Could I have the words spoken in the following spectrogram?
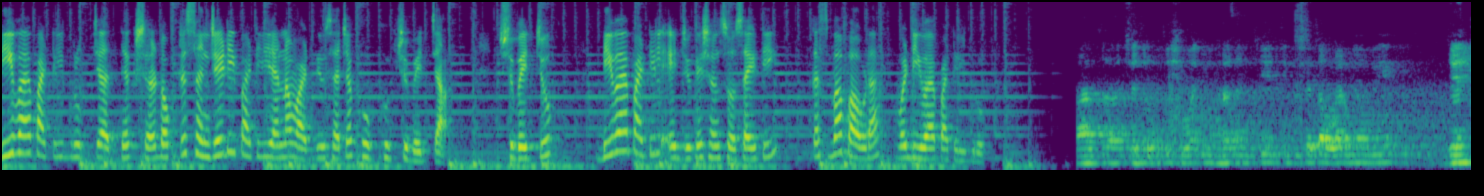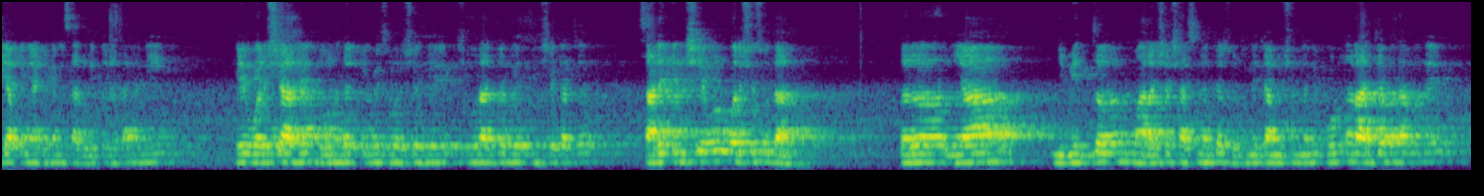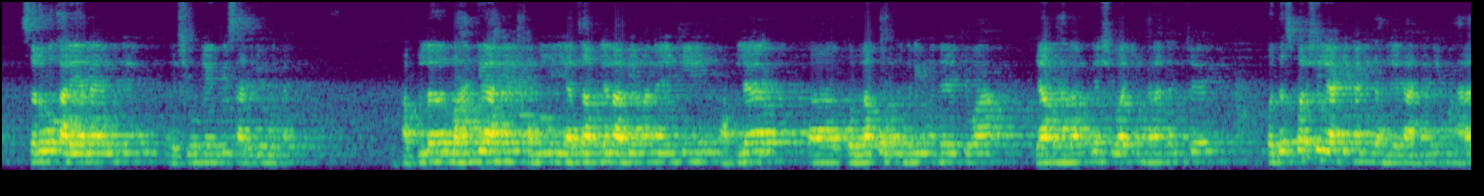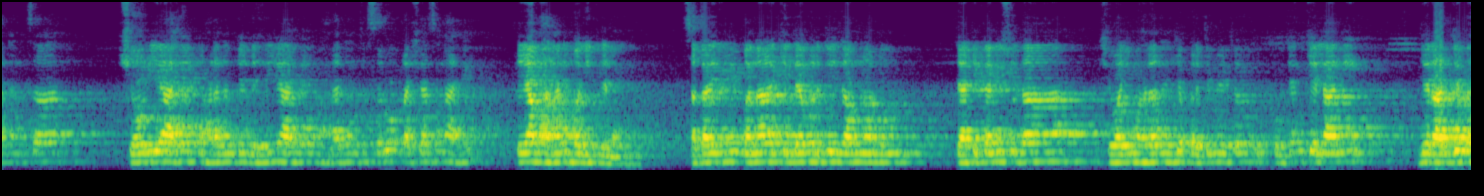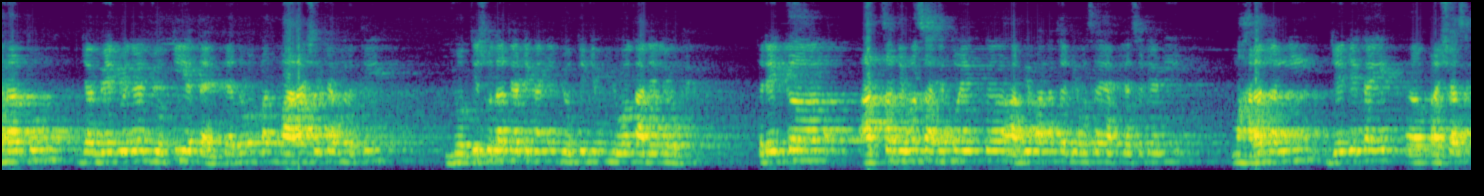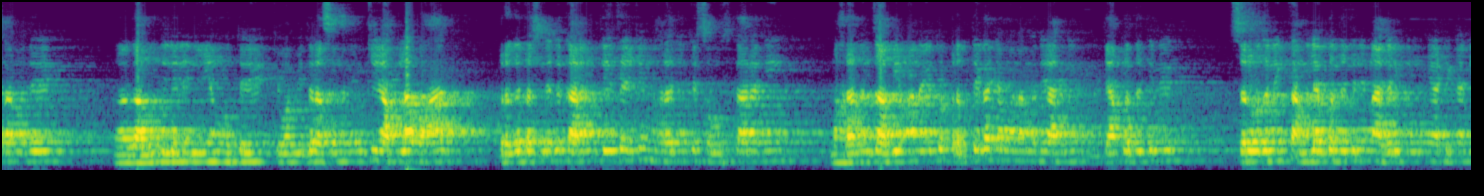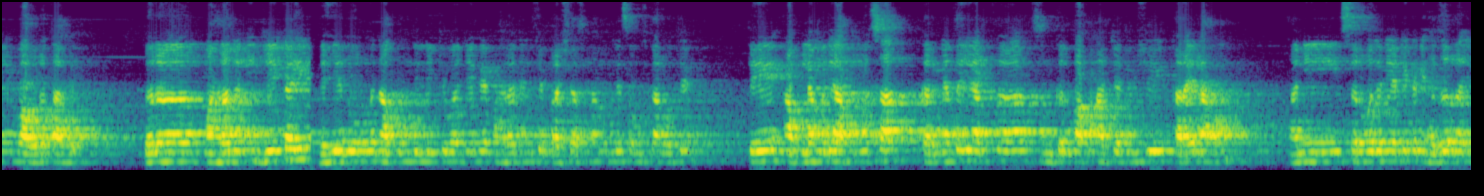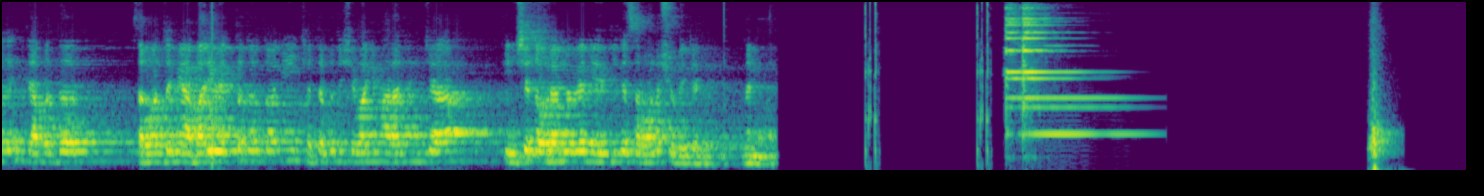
D Y Patil ग्रुपचे अध्यक्ष doctor Sanjay D Patil यांना वाढदिवसाच्या खूप खूप शुभेच्छा. शुभेच्छुक D Y Patil education society Kasba Bawda व डी वाय पाटील ग्रुप. आज छत्रपती शिवाजी महाराजांची तीनशे चौऱ्याण्णवी जयंती आपण या ठिकाणी साजरी करत आहे आणि हे वर्ष आहे दोन हजार तेवीस वर्ष हे शिवराज्याभिषेकाचं साडेतीनशे वर्ष सुद्धा आहे. तर या निमित्त महाराष्ट्र शासनाच्या सूचनेच्या अनुषंगाने पूर्ण राज्यभरामध्ये सर्व कार्यालयामध्ये शिवजयंती साजरी होत आहे. आपलं भाग्य आहे आणि याचा आपल्याला अभिमान आहे की आपल्या कोल्हापूर नगरीमध्ये किंवा या भागामध्ये शिवाजी महाराजांचे पदस्पर्श या ठिकाणी झालेला आहे आणि महाराजांचा शौर्य आहे महाराजांचे धैर्य आहे महाराजांचं सर्व प्रशासन आहे ते या भागाने बघितलेलं आहे. सकाळी मी पन्हाळा किल्ल्यावरती जाऊन आलो. त्या ठिकाणी सुद्धा शिवाजी महाराजांच्या प्रतिमेचं पूजन केलं आणि जे राज्यभरातून ज्या वेगवेगळ्या ज्योती येत आहेत त्या जवळपास बाराशेच्या वरती ज्योती सुद्धा त्या ठिकाणी ज्योती घेऊन युवक आलेले होते. तर एक आजचा दिवस आहे तो एक अभिमानाचा दिवस आहे आपल्यासाठी आणि महाराजांनी जे जे काही प्रशासनामध्ये घालून दिलेले नियम होते किंवा मी तर असं म्हणेन की आपला भाग प्रगत असण्याचं कारण तेच आहे की महाराजांचे संस्कार आणि महाराजांचा अभिमान आहे तो प्रत्येकाच्या मनामध्ये आहे त्या पद्धतीने सर्वजण एक चांगल्या पद्धतीने नागरिक म्हणून या ठिकाणी वावरत आहेत. तर महाराजांनी जे काही ध्येय धोरणं दाखवून दिली किंवा जे काही महाराजांचे प्रशासनामधले संस्कार होते ते आपल्यामध्ये आत्मसात करण्याचाही आजचा संकल्प आपण आजच्या दिवशी करायला हवा. आणि सर्वजण या ठिकाणी हजर राहिले. त्याबद्दल सर्वांचे मी आभारी व्यक्त करतो आणि छत्रपती शिवाजी महाराजांच्या तीनशे चौऱ्याण्णव्या जयंतीच्या सर्वांना शुभेच्छा देतो. धन्यवाद.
